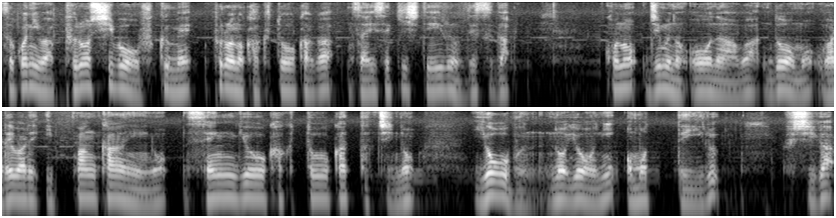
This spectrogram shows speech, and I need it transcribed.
そこにはプロ志望を含めプロの格闘家が在籍しているのですがこのジムのオーナーはどうも我々一般会員を専業格闘家たちの養分のように思っている節が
